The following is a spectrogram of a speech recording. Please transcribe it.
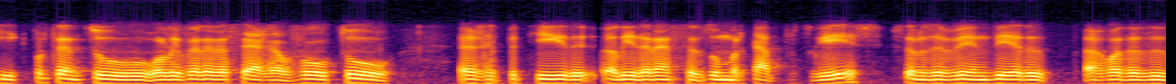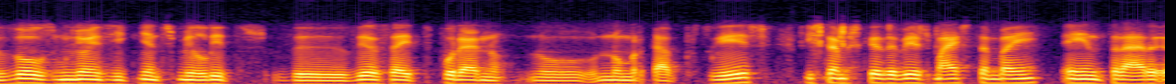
E que, portanto, o Oliveira da Serra voltou a repetir a liderança do mercado português. Estamos a vender a roda de 12 milhões e 500 mil litros de, de azeite por ano no, no mercado português e estamos cada vez mais também a entrar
